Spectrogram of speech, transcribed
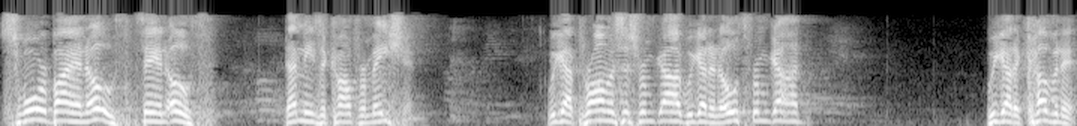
Swore by an oath. Say an oath. That means a confirmation. We got promises from God. We got an oath from God. We got a covenant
